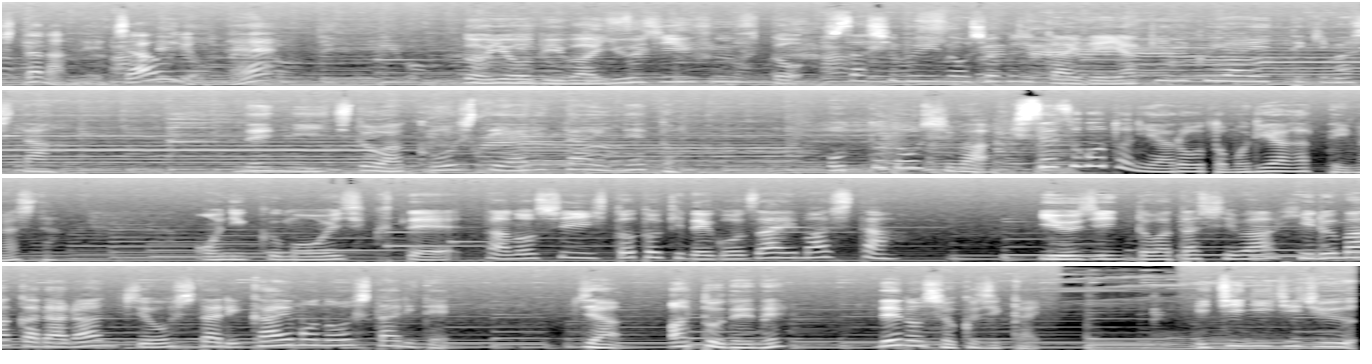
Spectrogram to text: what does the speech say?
したら寝ちゃうよね。土曜日は友人夫婦と久しぶりのお食事会で焼肉屋へ行ってきました。年に一度はこうしてやりたいねと。夫同士は季節ごとにやろうと盛り上がっていました。お肉も美味しくて楽しいひとときでございました。友人と私は昼間からランチをしたり買い物をしたりでじゃあ後でねでの食事会。一日中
